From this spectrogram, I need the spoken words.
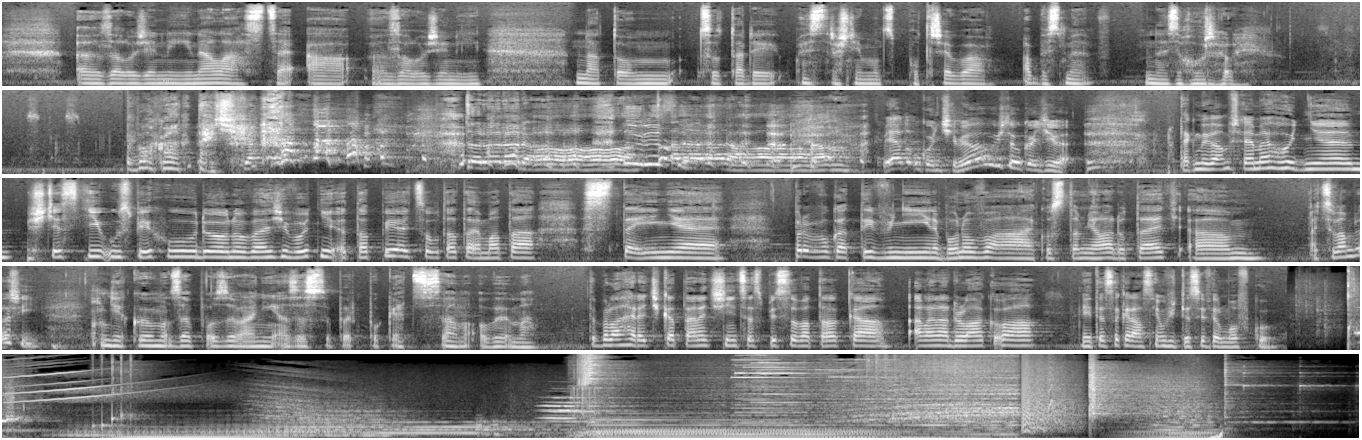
e, založený na lásce a e, založený na tom, co tady je strašně moc potřeba, aby jsme nezhořeli. To byla tečka. Já to ukončím, jo? Už to ukončíme. Tak my vám přejeme hodně štěstí, úspěchu do nové životní etapy, ať jsou ta témata stejně provokativní nebo nová, jako jste měla doteď. Um, ať se vám daří. Děkuji moc za pozvání a za super pokec s váma oběma. To byla herečka, tanečnice, spisovatelka Alena Doláková. Mějte se krásně, užijte si filmovku.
